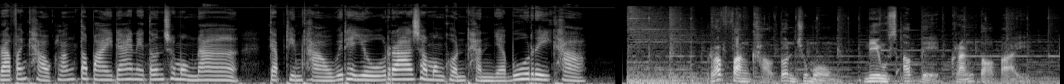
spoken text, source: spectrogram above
รับฟังข่าวครั้งต่อไปได้ในต้นชั่วโมงหน้า กับทีมข่าววิทยุราชมงคลธัญบุรีค่ะ รับฟังข่าวต้นชั่วโมง News อัปเดตครั้งต่อไป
